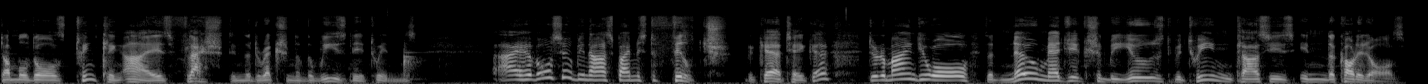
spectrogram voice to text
Dumbledore's twinkling eyes flashed in the direction of the Weasley twins. I have also been asked by Mr. Filch, the caretaker, to remind you all that no magic should be used between classes in the corridors.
